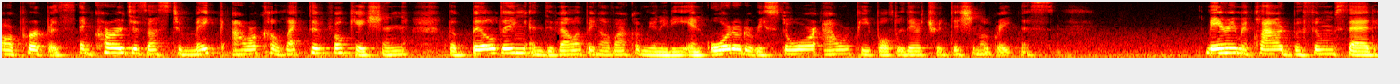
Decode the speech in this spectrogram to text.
or purpose, encourages us to make our collective vocation the building and developing of our community in order to restore our people to their traditional greatness. Mary McLeod Bethune said,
